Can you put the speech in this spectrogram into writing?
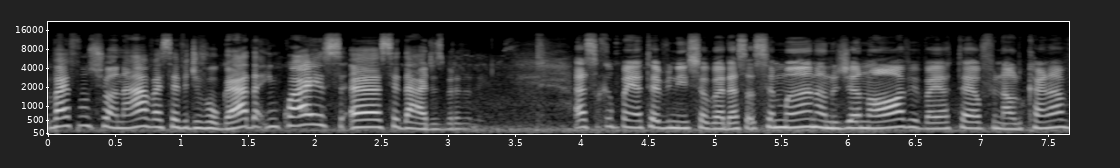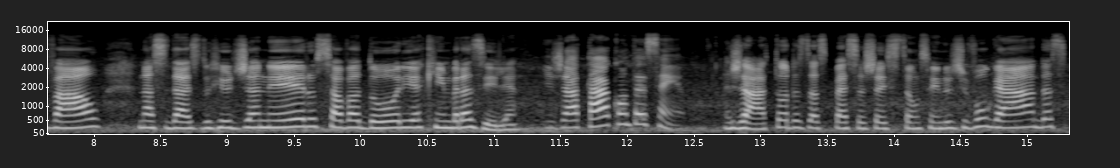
vai funcionar, vai ser divulgada em quais uh, cidades brasileiras? Essa campanha teve início agora essa semana, no dia 9, vai até o final do carnaval, nas cidades do Rio de Janeiro, Salvador e aqui em Brasília. E já está acontecendo? Já, todas as peças já estão sendo divulgadas,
